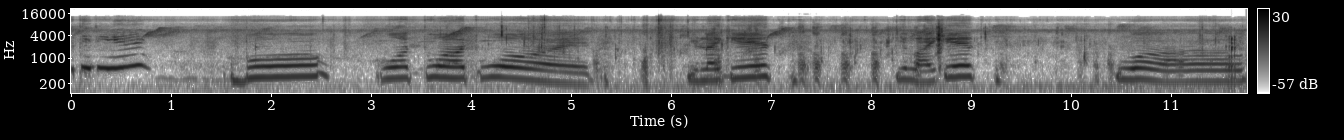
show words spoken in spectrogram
Katiting. Bo. What, what, what? You like it? You like it? Wow.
